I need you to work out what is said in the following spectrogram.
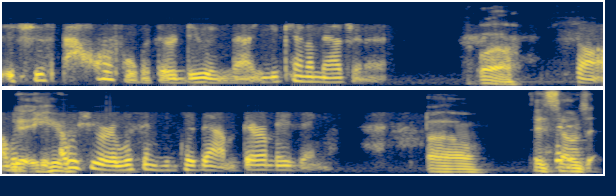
It's just powerful what they're doing. That you can't imagine it. Wow. So I wish, yeah, I wish you were listening to them. They're amazing. Uh, it sounds. It's,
